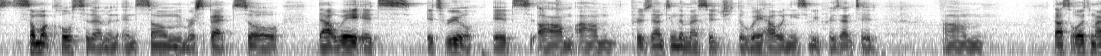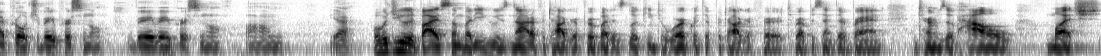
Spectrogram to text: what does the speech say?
somewhat close to them in, in some respect. So that way it's it's real. It's um, um, presenting the message the way how it needs to be presented. Um, that's always my approach. Very personal, very very personal. Um, yeah. What would you advise somebody who's not a photographer but is looking to work with a photographer to represent their brand in terms of how much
